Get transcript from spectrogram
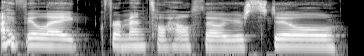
I feel like for mental health though, you're still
